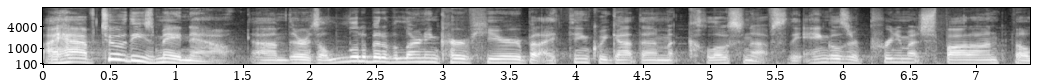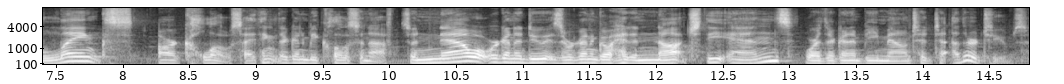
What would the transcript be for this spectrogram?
I have two of these made now. Um, there's a little bit of a learning curve here, but I think we got them close enough. So the angles are pretty much spot on. The lengths are close. I think they're gonna be close enough. So now what we're gonna do is we're gonna go ahead and notch the ends where they're gonna be mounted to other tubes.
